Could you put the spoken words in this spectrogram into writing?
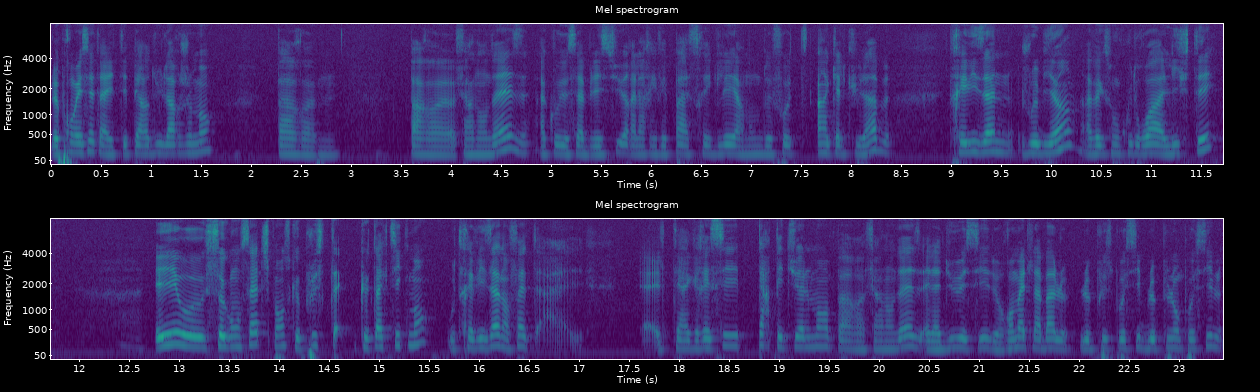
Le premier set a été perdu largement par, euh, euh, Fernandez à cause de sa blessure. Elle n'arrivait pas à se régler un nombre de fautes incalculable. Trevisan jouait bien avec son coup droit lifté. Et au second set, je pense que plus que tactiquement, où Trevisan en fait, elle était agressée perpétuellement par euh, Fernandez. Elle a dû essayer de remettre la balle le plus possible, le plus long possible,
